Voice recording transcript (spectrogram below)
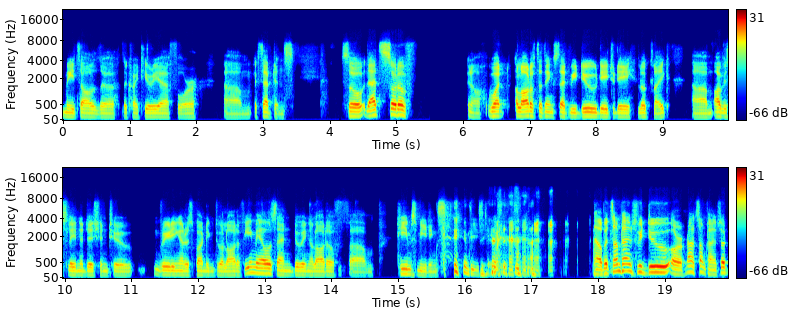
meets all the, the criteria for um, acceptance. So that's sort of you know what a lot of the things that we do day to day look like. Um, obviously, in addition to reading and responding to a lot of emails and doing a lot of um, Teams meetings these days. Uh, but sometimes we do, or not sometimes, but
